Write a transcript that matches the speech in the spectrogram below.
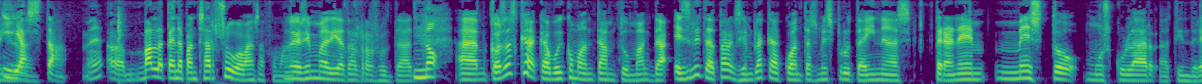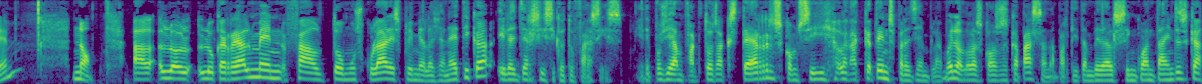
i ja està. Eh? Uh, val la pena pensar-s'ho abans de fumar. No és immediat el resultat. No. Uh, coses que, que vull comentar amb tu, Magda. És veritat, per exemple, que quantes més proteïnes prenem, més to muscular tindrem? No. El que realment fa el to muscular és primer la genètica i l'exercici que tu facis. I després hi ha factors externs, com si l'edat que tens, per exemple. Bueno, de les coses que passen a partir també dels 50 anys és que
